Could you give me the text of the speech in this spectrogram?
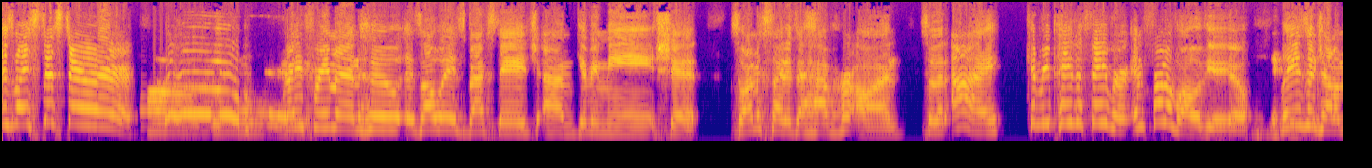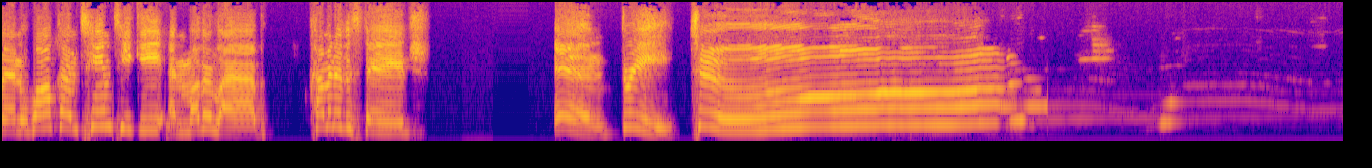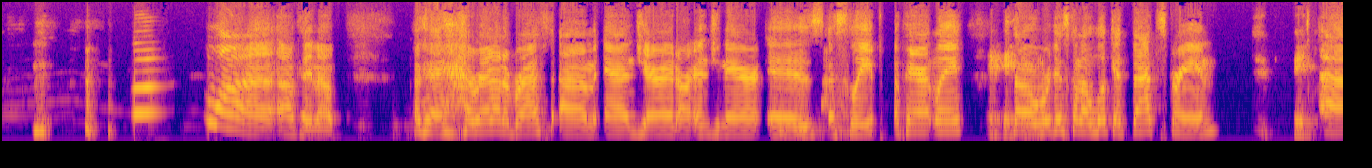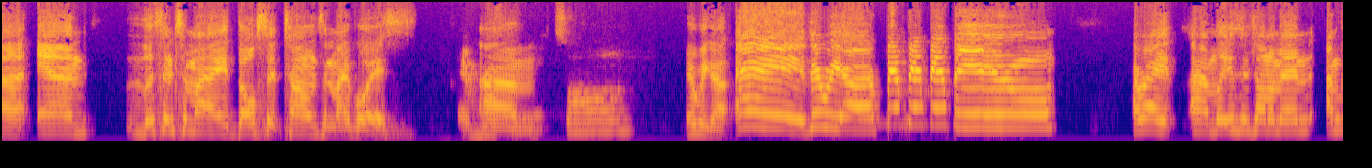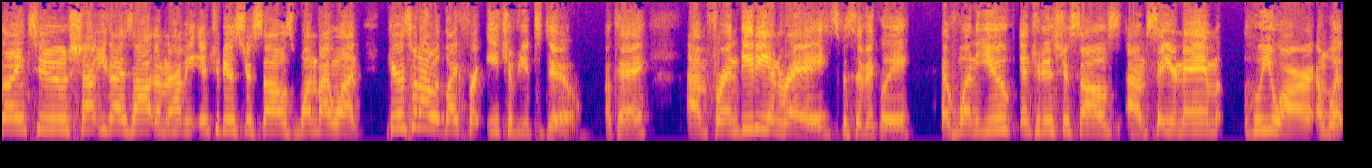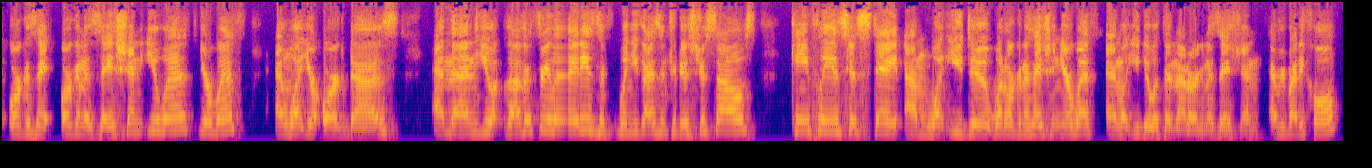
is my sister Oh, Ray Freeman, who is always backstage um, giving me shit. So I'm excited to have her on so that I can repay the favor in front of all of you. Ladies and gentlemen, welcome Team Tiki and Mother Lab coming to the stage in three, two, one. Okay, no. Okay, I ran out of breath, um, and Jared, our engineer, is asleep apparently. So we're just going to look at that screen uh, and listen to my dulcet tones in my voice. and um, song. Here we go. Hey, there we are. Bam, bam, bam, bam. All right, um, ladies and gentlemen, I'm going to shout you guys out. I'm going to have you introduce yourselves one by one. Here's what I would like for each of you to do. Okay, um, for Ndidi and Ray specifically, if when you introduce yourselves, um, say your name, who you are, and what organiza- organization you with you're with, and what your org does, and then you, the other three ladies, if when you guys introduce yourselves, can you please just state um, what you do, what organization you're with, and what you do within that organization? Everybody cool?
